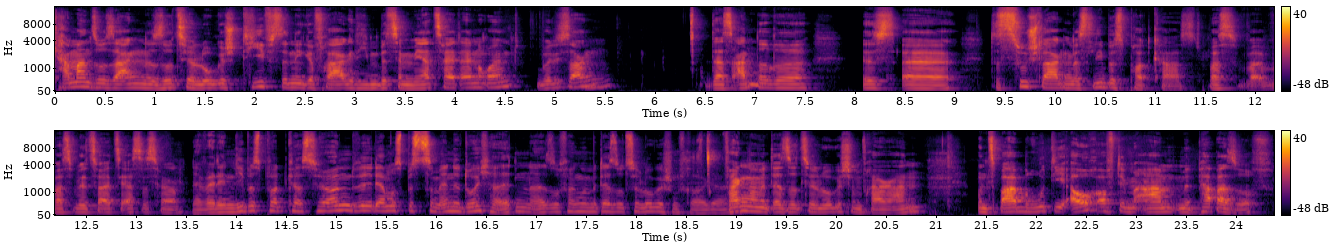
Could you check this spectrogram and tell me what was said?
kann man so sagen, eine soziologisch tiefsinnige Frage, die ein bisschen mehr Zeit einräumt, würde ich sagen. Das andere ist äh, das Zuschlagen des Liebespodcasts. Was, wa- was willst du als erstes hören? Ja, wer den Liebespodcast hören will, der muss bis zum Ende durchhalten. Also fangen wir mit der soziologischen Frage an. Fangen wir mit der soziologischen Frage an. Und zwar beruht die auch auf dem Arm mit Papasuff.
